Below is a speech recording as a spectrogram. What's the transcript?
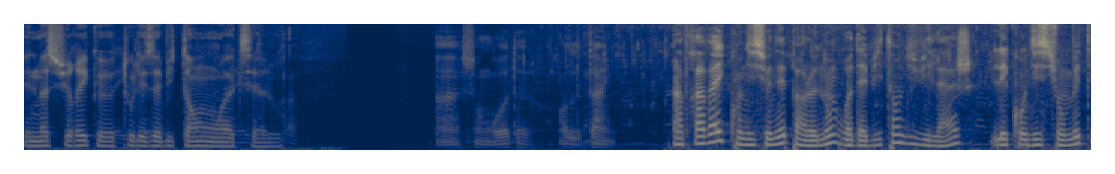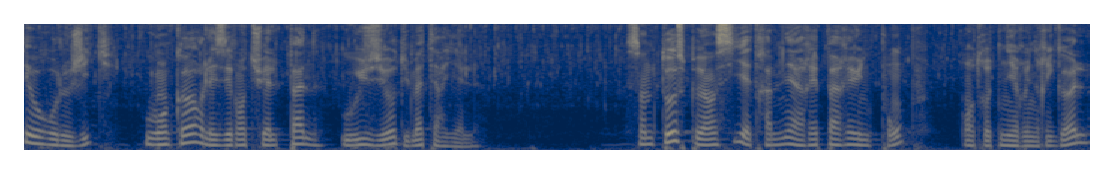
et de m'assurer que tous les habitants ont accès à l'eau. Un travail conditionné par le nombre d'habitants du village, les conditions météorologiques ou encore les éventuelles pannes ou usures du matériel. Santos peut ainsi être amené à réparer une pompe, entretenir une rigole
